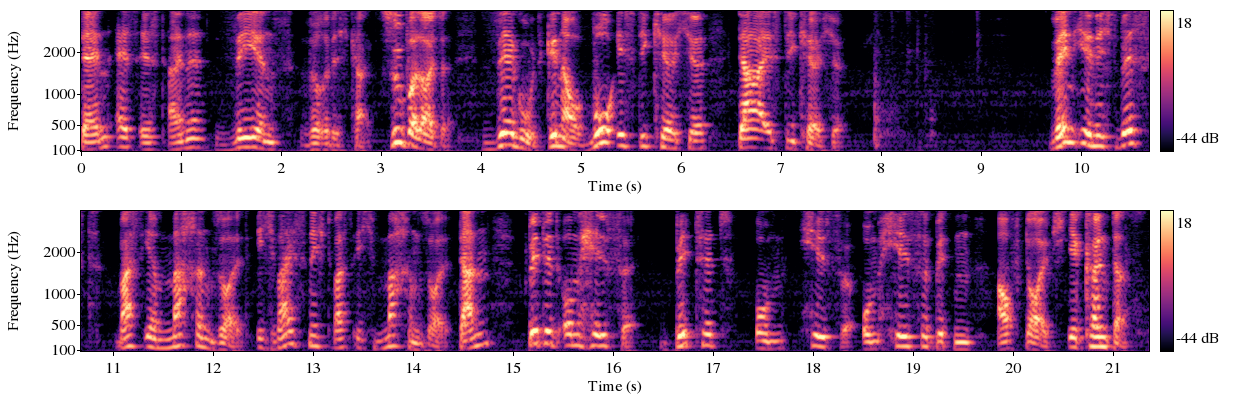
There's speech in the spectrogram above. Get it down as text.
denn es ist eine Sehenswürdigkeit. Super Leute, sehr gut. Genau, wo ist die Kirche? Da ist die Kirche. Wenn ihr nicht wisst, was ihr machen sollt, ich weiß nicht, was ich machen soll, dann bittet um Hilfe. Bittet um Hilfe. Um Hilfe bitten auf Deutsch. Ihr könnt das.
